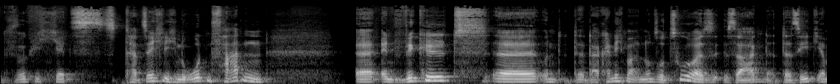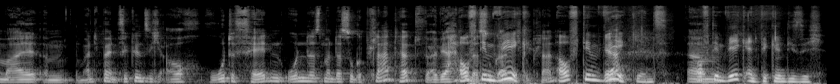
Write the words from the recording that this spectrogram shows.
wirklich jetzt tatsächlich einen roten Faden äh, entwickelt äh, und da, da kann ich mal an unsere Zuhörer sagen, da, da seht ihr mal, ähm, manchmal entwickeln sich auch rote Fäden, ohne dass man das so geplant hat, weil wir hatten Auf das dem so Weg. geplant. Auf dem Ja. Weg, Jens. Auf Ähm, dem Weg entwickeln die sich.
